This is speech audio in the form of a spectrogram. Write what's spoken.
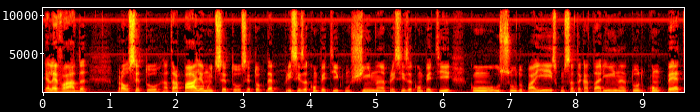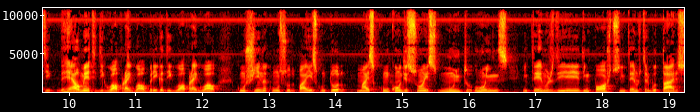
elevada para o setor, atrapalha muito o setor. O setor que precisa competir com China, precisa competir com o sul do país, com Santa Catarina, tudo compete realmente de igual para igual, briga de igual para igual com China, com o sul do país, com tudo, mas com condições muito ruins em termos de, de impostos, em termos tributários.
